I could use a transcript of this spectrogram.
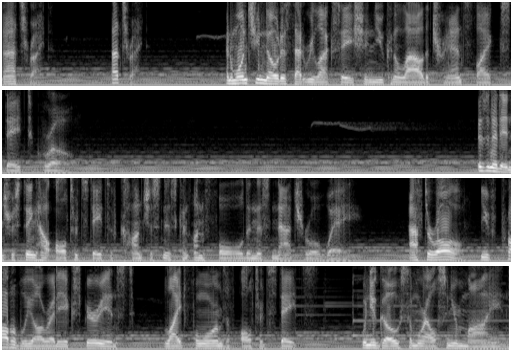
That's right. That's right. And once you notice that relaxation, you can allow the trance like state to grow. Isn't it interesting how altered states of consciousness can unfold in this natural way? After all, you've probably already experienced light forms of altered states when you go somewhere else in your mind,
